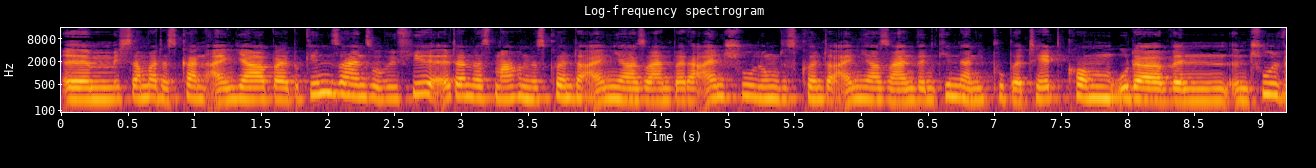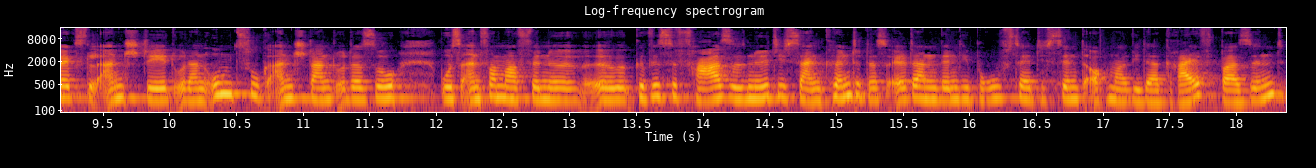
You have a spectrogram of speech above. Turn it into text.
Ähm, ich sage mal, das kann ein Jahr bei Beginn sein, so wie viele Eltern das machen. Das könnte ein Jahr sein bei der Einschulung. Das könnte ein Jahr sein, wenn Kinder in die Pubertät kommen oder wenn ein Schulwechsel ansteht oder ein Umzug anstand oder so, wo es einfach mal für eine äh, gewisse Phase nötig sein könnte, dass Eltern, wenn die berufstätig sind, auch mal wieder greifbar sind.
